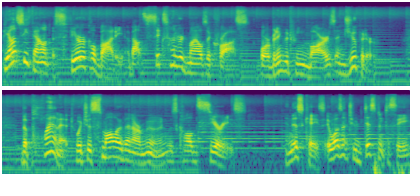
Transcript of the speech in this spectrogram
Piazzi found a spherical body about 600 miles across, orbiting between Mars and Jupiter. The planet, which is smaller than our moon, was called Ceres. In this case, it wasn't too distant to see,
